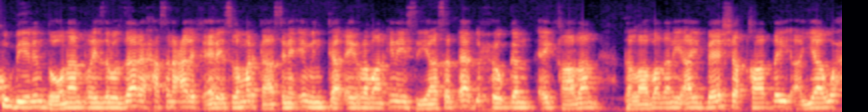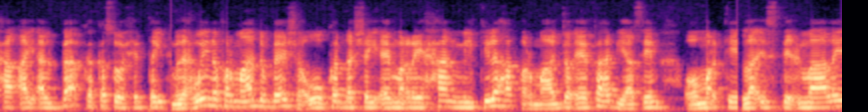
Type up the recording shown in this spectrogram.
ku biirin doonaan ra'iisul wasaare xasan cali kheyre islamarkaasina iminka ay rabaan inay siyaasad aad u xoogan ay qaadaan. Tallaabadani ay beesha qaaday ayaa waxa ay albaabka ka soo xirtay madaxweyne farmaajo beesha uu ka dhashay ee mareexaan milkilaha farmaajo ee fahad yaasiin oo markii la isticmaalay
